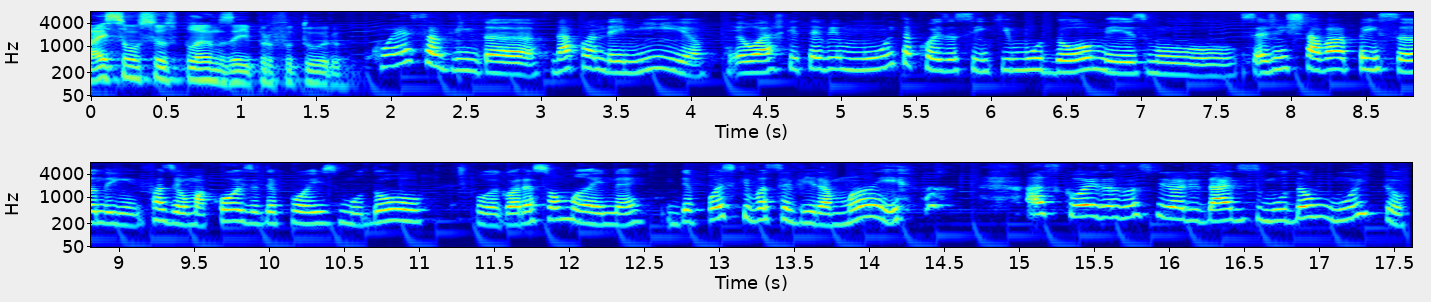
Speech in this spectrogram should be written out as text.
Quais são os seus planos aí para o futuro? Com essa vinda da pandemia, eu acho que teve muita coisa assim que mudou mesmo. A gente estava pensando em fazer uma coisa, depois mudou. Tipo, agora eu sou mãe, né? E depois que você vira mãe, as coisas, as prioridades mudam muito.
